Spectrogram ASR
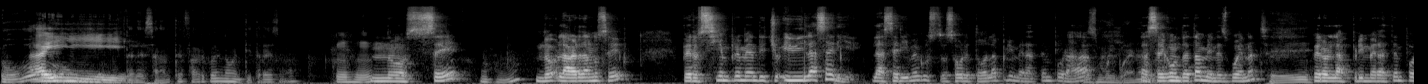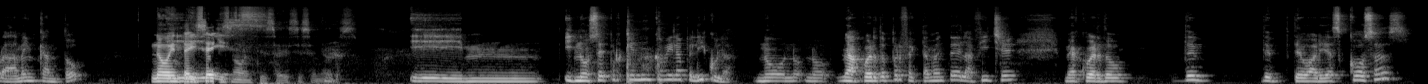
Oh, Ay. Interesante, Fargo del 93, ¿no? Ujú. No sé, Ujú. no, la verdad no sé, pero siempre me han dicho. Y vi la serie. La serie me gustó, sobre todo la primera temporada. Es muy buena. La güey. segunda también es buena, Sí. pero la primera temporada me encantó. 96. 96, sí, señores. Y, mm, y no sé por qué nunca vi la película. No, no, no. Me acuerdo perfectamente del afiche, me acuerdo de, de- de varias cosas.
